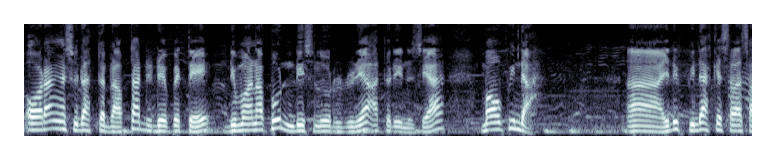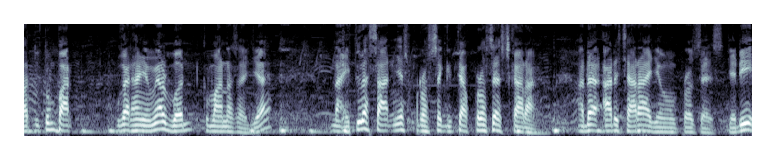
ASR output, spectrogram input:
orang yang sudah terdaftar di DPT di mana pun di seluruh dunia atau di Indonesia mau pindah. Nah, jadi pindah ke salah satu tempat, bukan hanya Melbourne, ke mana saja. Nah itulah saatnya proses kita proses sekarang. Ada ada caranya memproses. Jadi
